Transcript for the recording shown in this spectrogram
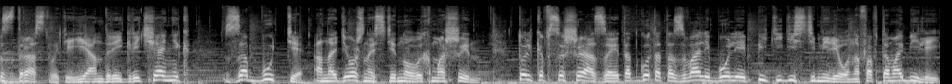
Здравствуйте, я Андрей Гречаник. Забудьте о надежности новых машин. Только в США за этот год отозвали более 50 миллионов автомобилей.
